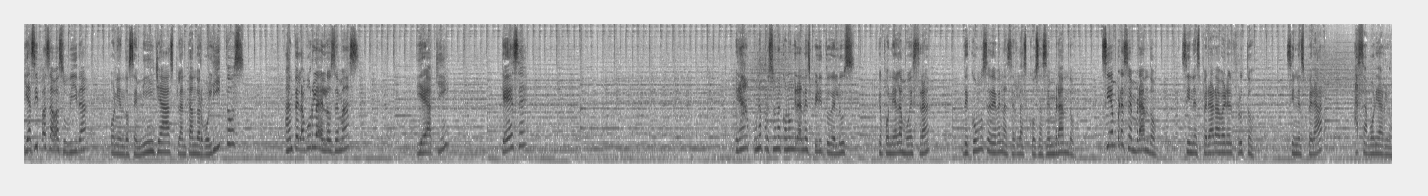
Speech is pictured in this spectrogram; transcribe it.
Y así pasaba su vida, poniendo semillas, plantando arbolitos, ante la burla de los demás. Y he aquí que ese Era una persona con un gran espíritu de luz que ponía la muestra de cómo se deben hacer las cosas, sembrando, siempre sembrando, sin esperar a ver el fruto, sin esperar a saborearlo.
